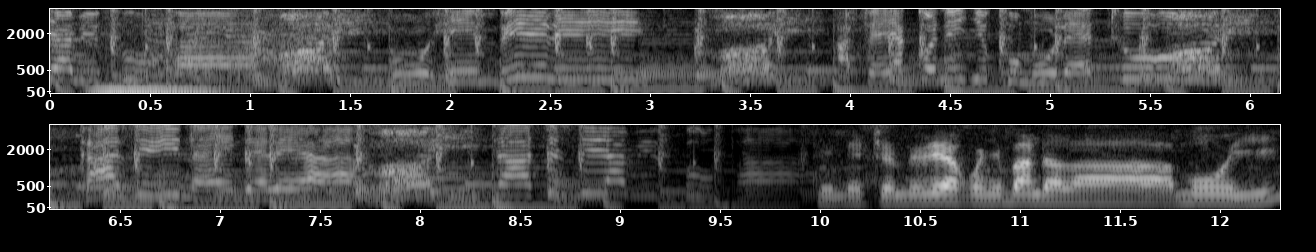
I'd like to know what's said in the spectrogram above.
ya Mifupa. Moi, Muhimbili. Moi, afya yako ni jukumu letu. Moi, kazi inaendelea. Moi, taasisi ya mifupa. Nimetembelea kwenye banda la Moi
